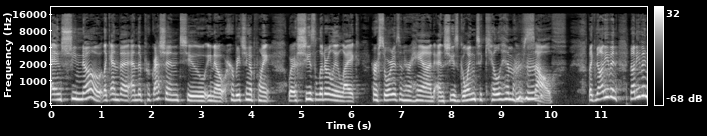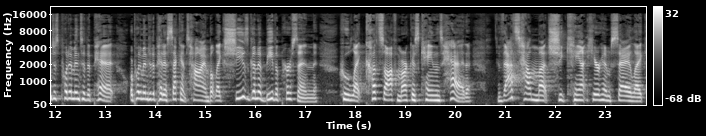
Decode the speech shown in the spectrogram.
and she know like and the and the progression to you know her reaching a point where she's literally like her sword is in her hand and she's going to kill him mm-hmm. Like not even, not even just put him into the pit or put him into the pit a second time, but like she's gonna be the person who like cuts off Marcus Kane's head that's how much she can't hear him say like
